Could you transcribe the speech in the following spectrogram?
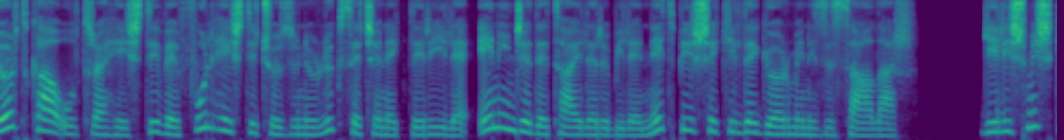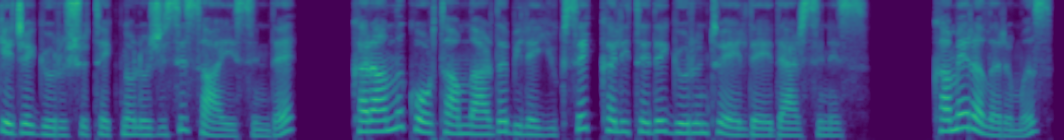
4K Ultra HD ve Full HD çözünürlük seçenekleriyle en ince detayları bile net bir şekilde görmenizi sağlar. Gelişmiş gece görüşü teknolojisi sayesinde, karanlık ortamlarda bile yüksek kalitede görüntü elde edersiniz. Kameralarımız,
